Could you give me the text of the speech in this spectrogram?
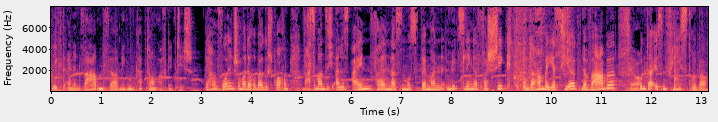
legt einen wabenförmigen Karton auf den Tisch. Wir haben vorhin schon mal darüber gesprochen, was man sich alles einfallen lassen muss, wenn man Nützlinge verschickt. Und da haben wir jetzt hier eine Wabe ja. und da ist ein Vlies drüber.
